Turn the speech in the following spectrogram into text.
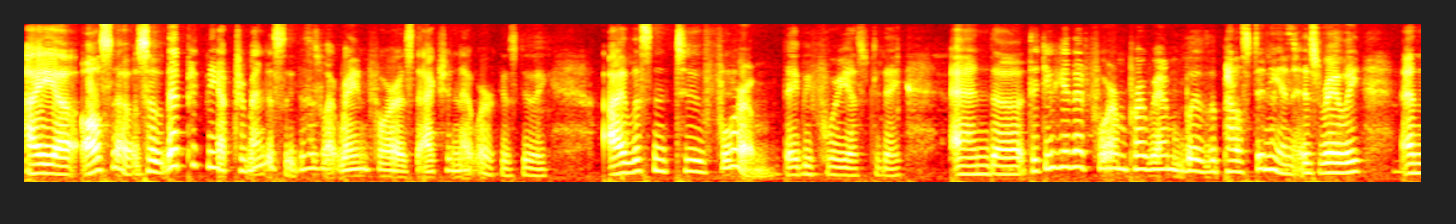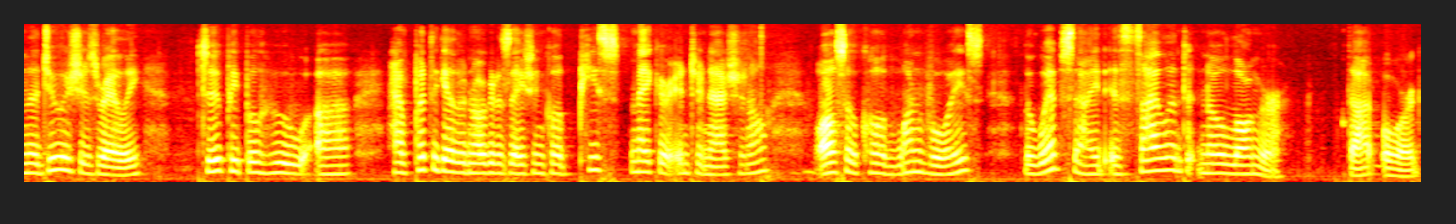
I uh, also, so that picked me up tremendously. This is what Rainforest Action Network is doing. I listened to Forum day before yesterday. And uh, did you hear that Forum program with the Palestinian Israeli and the Jewish Israeli, two people who uh, have put together an organization called Peacemaker International, also called One Voice, the website is silentnolonger.org.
